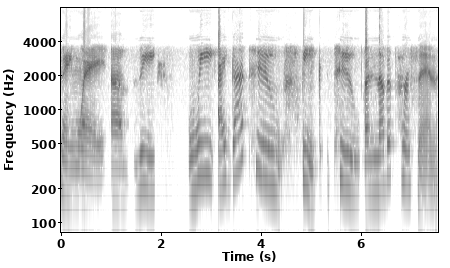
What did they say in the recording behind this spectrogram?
same way. Um, the we I got to speak to another person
